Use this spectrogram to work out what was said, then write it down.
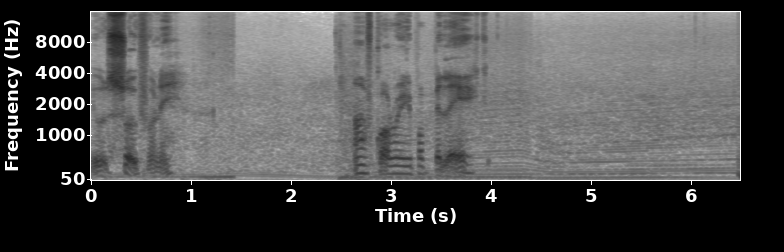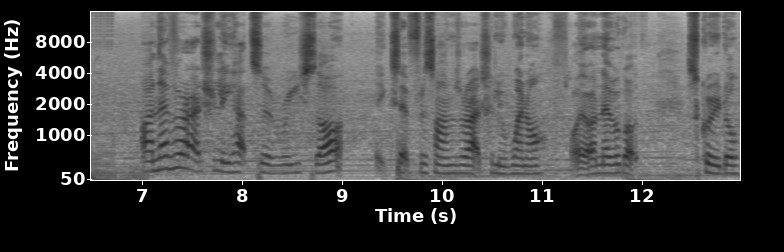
It was so funny. I've got a really bad belly I never actually had to restart, except for the times where I actually went off. Like, I never got screwed up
